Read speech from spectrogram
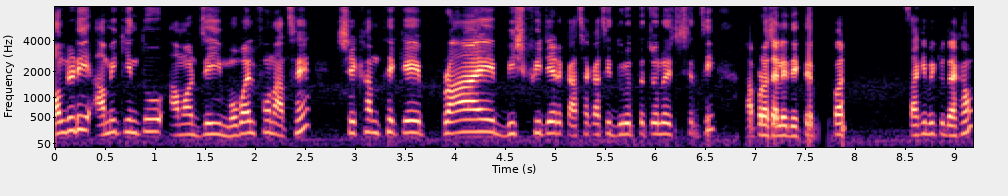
অলরেডি আমি কিন্তু আমার যেই মোবাইল ফোন আছে, সেখান থেকে প্রায় বিশ ফিটের কাছাকাছি দূরত্বে চলে এসেছি। আপনারা চাইলে দেখতে পান সাকিব, একটু দেখাও।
